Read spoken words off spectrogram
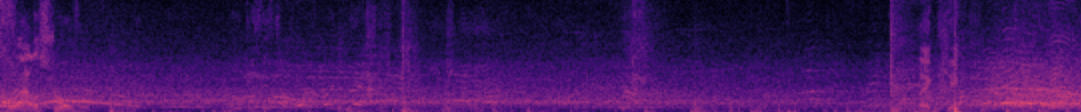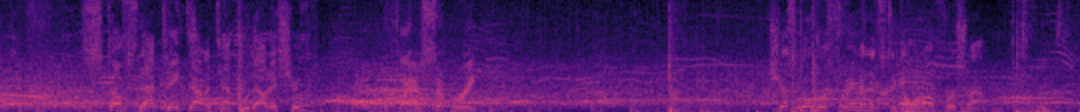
for Alistair Overeem. Leg kick. Stuffs that takedown attempt without issue. The fighters separate. Just over three minutes to go in our first round.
